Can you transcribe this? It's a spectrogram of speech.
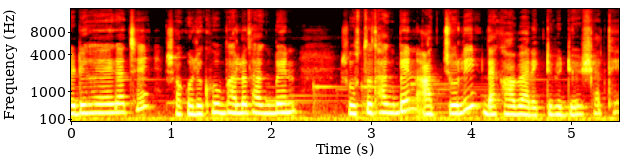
রেডি হয়ে গেছে। সকলে খুব ভালো থাকবেন, সুস্থ থাকবেন। আর চলি, দেখা হবে আরেকটি ভিডিওর সাথে।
